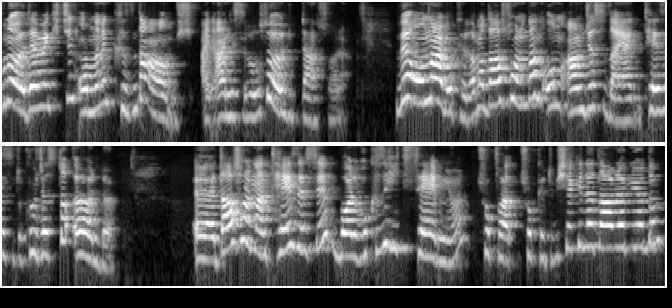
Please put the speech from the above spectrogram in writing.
bunu ödemek için onların kızını almış. Yani annesi babası öldükten sonra. Ve onlar bakıyordu ama daha sonradan onun amcası da yani teyzesi de kocası da öldü. Ee, daha sonradan teyzesi bu arada bu kızı hiç sevmiyor. Çok çok kötü bir şekilde davranıyordu.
